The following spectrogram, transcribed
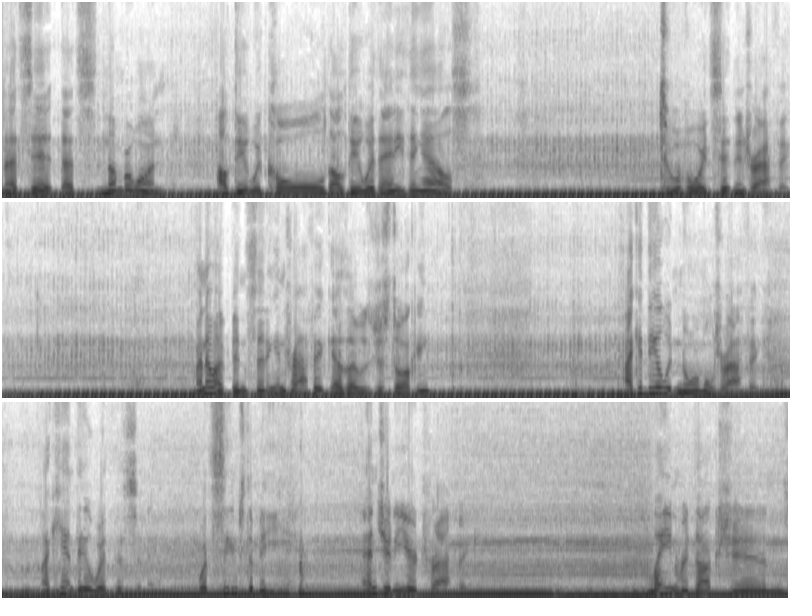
That's it. That's number one. I'll deal with cold. I'll deal with anything else to avoid sitting in traffic. I know I've been sitting in traffic as I was just talking. I can deal with normal traffic. I can't deal with this, what seems to be engineered traffic. Lane reductions,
